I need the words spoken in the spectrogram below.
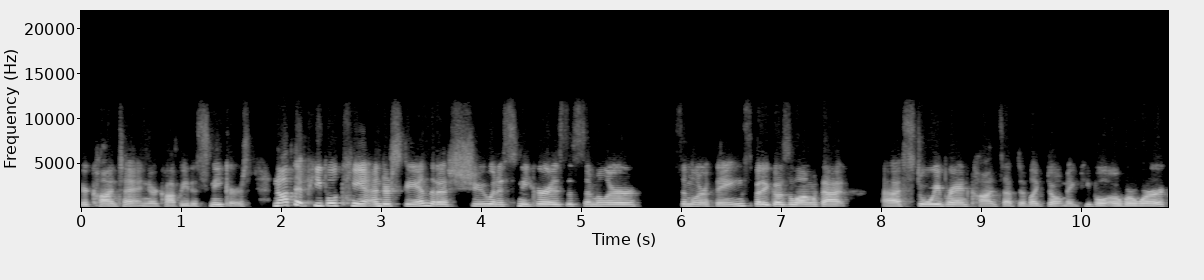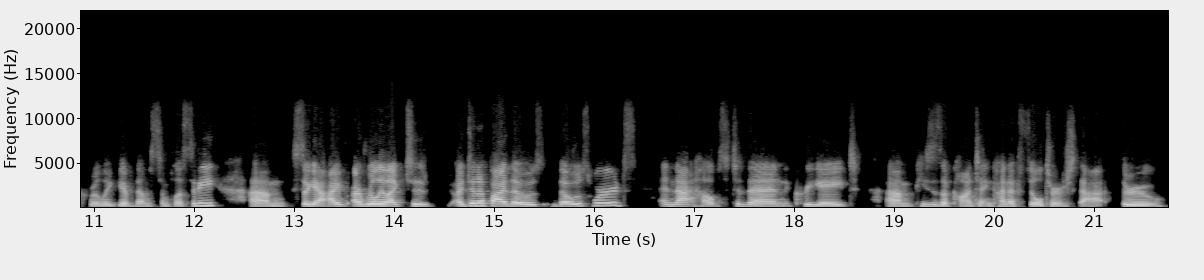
your content and your copy to sneakers. Not that people can't understand that a shoe and a sneaker is the similar similar things, but it goes along with that uh, StoryBrand concept of like don't make people overwork really give them simplicity um, so yeah I, I really like to identify those those words and that helps to then create um, pieces of content and kind of filters that through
